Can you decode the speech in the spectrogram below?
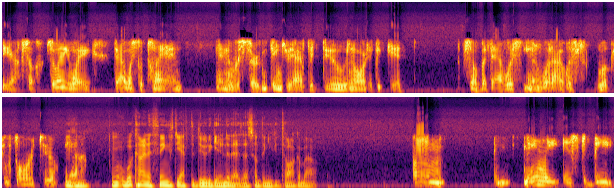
yeah. So so anyway, that was the plan, and there were certain things you have to do in order to get. So, but that was you know what I was looking forward to. Yeah. Mhm. What kind of things do you have to do to get into that? Is that something you can talk about? um, mainly is to be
